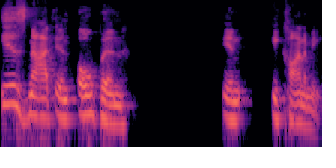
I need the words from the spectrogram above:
is not an open in economy.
